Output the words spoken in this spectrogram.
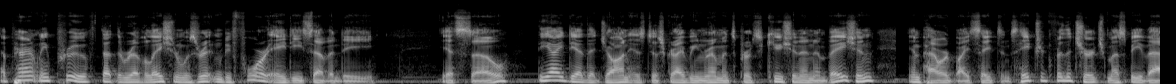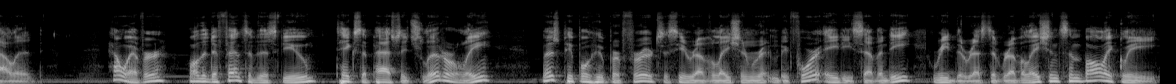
apparently proof that the revelation was written before AD 70. If so, the idea that John is describing Romans' persecution and invasion, empowered by Satan's hatred for the church, must be valid. However, while the defense of this view takes the passage literally, most people who prefer to see Revelation written before AD 70 read the rest of Revelation symbolically,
